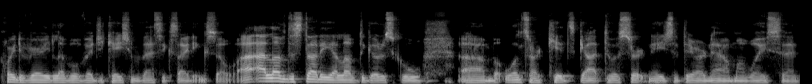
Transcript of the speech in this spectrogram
quite a varied level of education. But that's exciting. So I, I love to study. I love to go to school. Um, but once our kids got to a certain age that they are now, my wife said,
